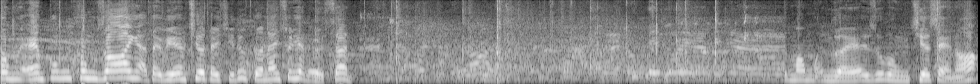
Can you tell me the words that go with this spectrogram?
Không em cũng không rõ anh ạ Tại vì em chưa thấy Chí Đức Tuấn Anh xuất hiện ở sân. Mong mọi người hãy giúp Hùng chia sẻ nó.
